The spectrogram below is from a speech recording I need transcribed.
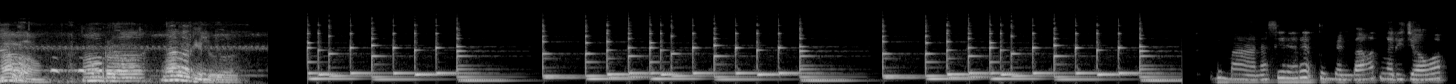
Halo, ngobrol ngalor ngidul. Di mana sih Rere? Tumben banget nggak dijawab.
